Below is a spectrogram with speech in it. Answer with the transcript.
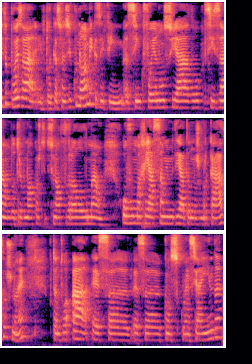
E depois há implicações económicas, enfim, assim que foi anunciado a decisão do Tribunal Constitucional Federal Alemão, houve uma reação imediata nos mercados, não é? Portanto, há essa, essa consequência ainda.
